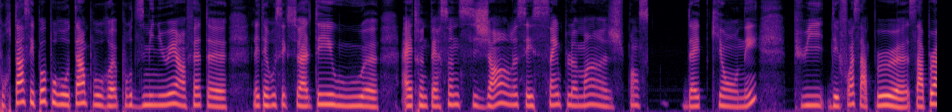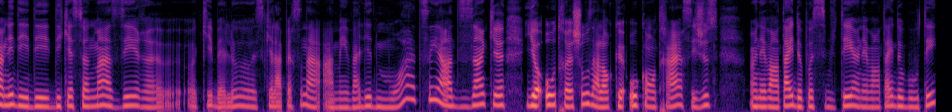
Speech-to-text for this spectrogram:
Pourtant, c'est pas pour autant pour, euh, diminuer, en fait, euh, l'hétérosexualité ou euh, être une personne cisgenre. C'est simplement, je pense, d'être qui on est. Puis, des fois, ça peut, ça peut amener des, des, des questionnements à se dire OK, ben là, est-ce que la personne, a, m'invalide moi, tu sais, en disant qu'il y a autre chose, alors qu'au contraire, c'est juste un éventail de possibilités, un éventail de beauté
